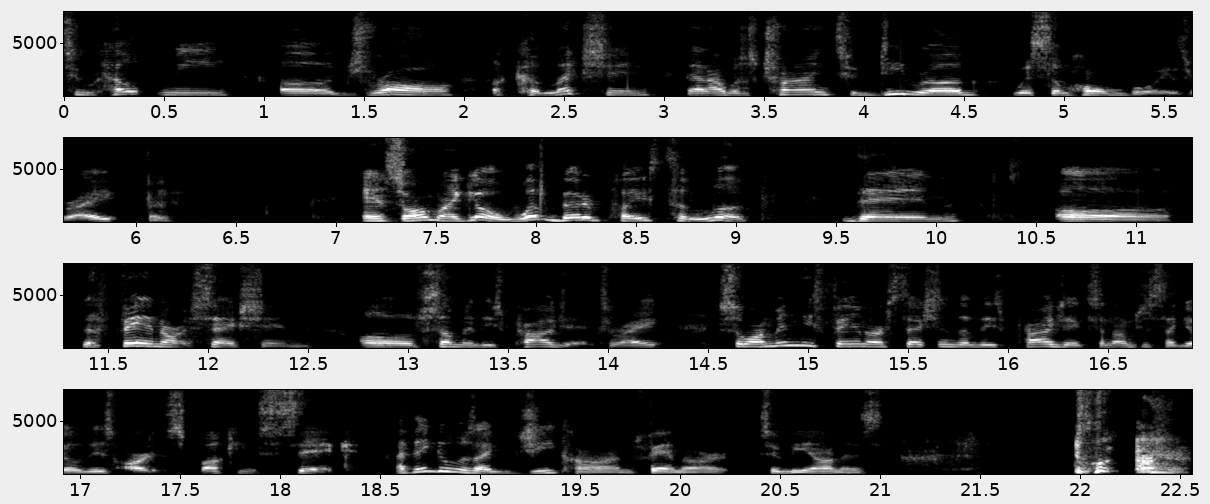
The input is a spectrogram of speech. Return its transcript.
to help me uh draw a collection that I was trying to derug with some homeboys, right? And so I'm like, yo, what better place to look than uh the fan art section of some of these projects, right? So I'm in these fan art sections of these projects, and I'm just like, yo, this art is fucking sick. I think it was like G-Con fan art, to be honest. and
